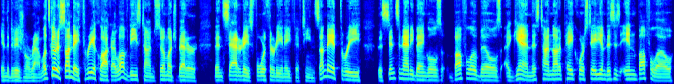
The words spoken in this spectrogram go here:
in the divisional round. Let's go to Sunday, three o'clock. I love these times so much better than Saturday's four thirty and eight fifteen. Sunday at three, the Cincinnati Bengals, Buffalo Bills. Again, this time not at Paycor Stadium. This is in Buffalo.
